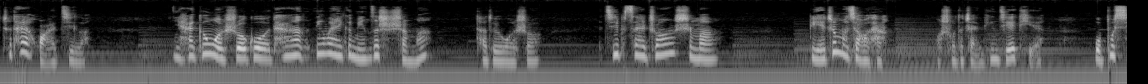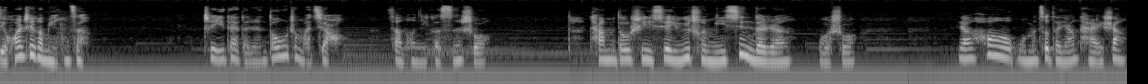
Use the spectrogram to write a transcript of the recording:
这太滑稽了。”你还跟我说过他另外一个名字是什么？他对我说：“吉普赛庄是吗？”别这么叫他，我说的斩钉截铁。我不喜欢这个名字。这一代的人都这么叫，桑托尼克斯说。他们都是一些愚蠢迷信的人，我说。然后我们坐在阳台上，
